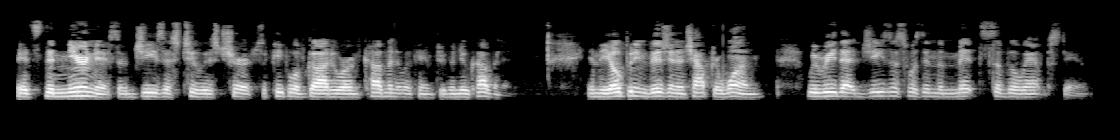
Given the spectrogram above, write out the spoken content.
It's the nearness of Jesus to his church, the people of God who are in covenant with him through the new covenant. In the opening vision in chapter 1, we read that Jesus was in the midst of the lampstands.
